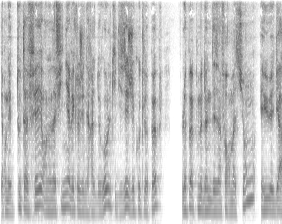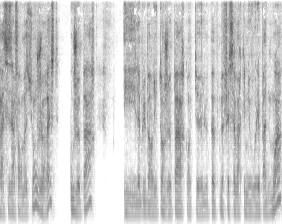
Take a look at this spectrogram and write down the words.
Et on est tout à fait, on en a fini avec le général de Gaulle qui disait j'écoute le peuple, le peuple me donne des informations et eu égard à ces informations, je reste ou je pars. Et la plupart du temps, je pars quand euh, le peuple me fait savoir qu'il ne voulait pas de moi.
